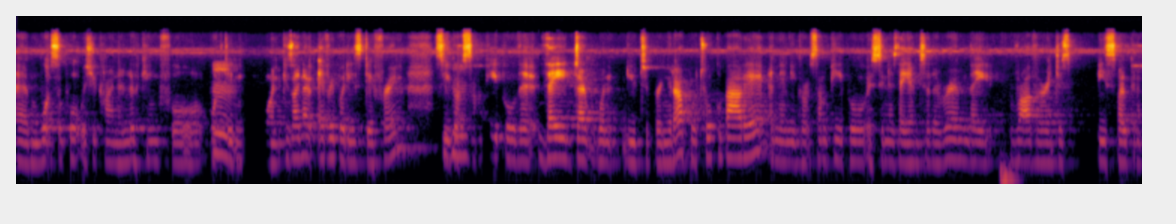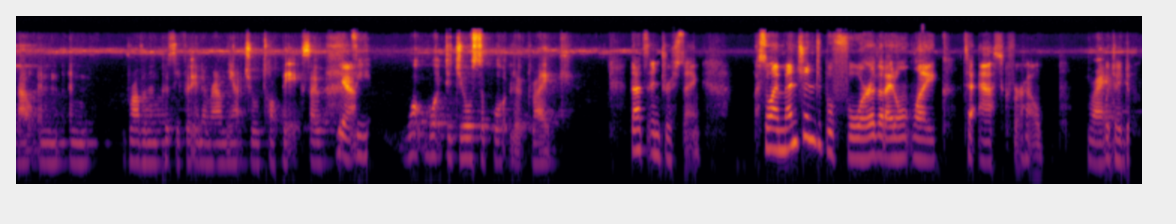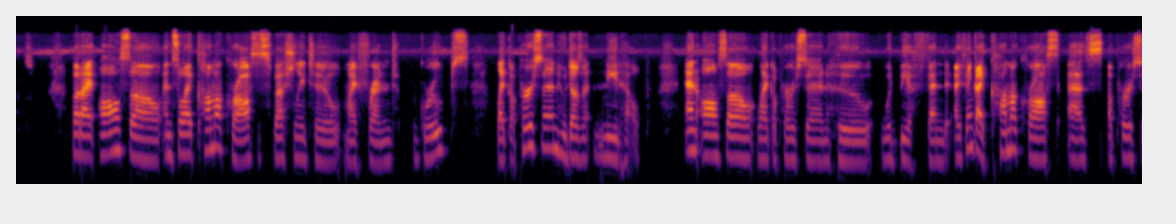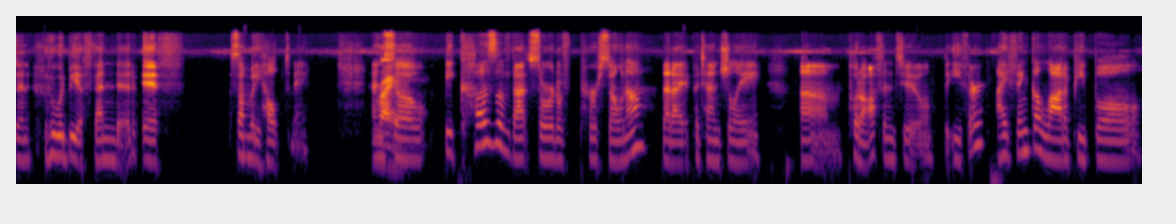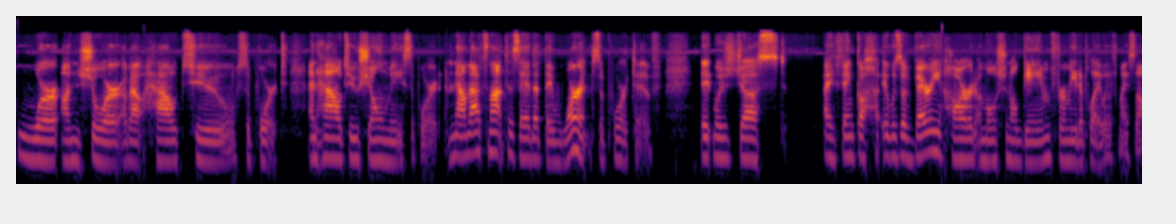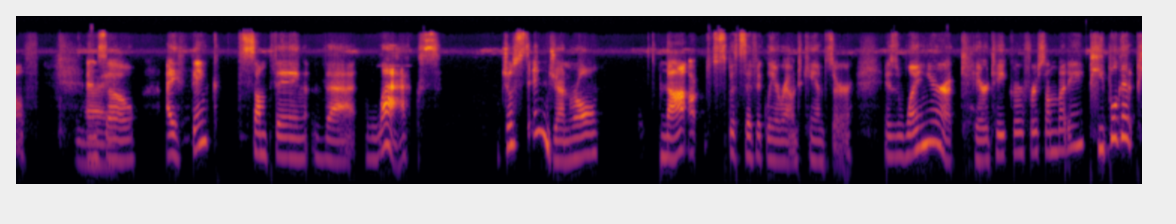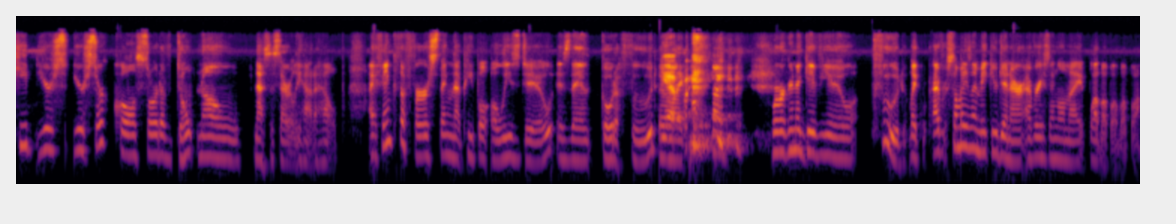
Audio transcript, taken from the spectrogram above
Um, what support was you kind of looking for? What mm. didn't want because I know everybody's different. So you've mm-hmm. got some people that they don't want you to bring it up or talk about it, and then you've got some people as soon as they enter the room, they rather it just be spoken about and and rather than pussyfooting around the actual topic. So yeah, you, what what did your support look like? That's interesting. So I mentioned before that I don't like to ask for help, right? Which I don't but I also, and so I come across, especially to my friend groups, like a person who doesn't need help and also like a person who would be offended. I think I come across as a person who would be offended if somebody helped me. And right. so, because of that sort of persona that I potentially um, put off into the ether. I think a lot of people were unsure about how to support and how to show me support. Now, that's not to say that they weren't supportive. It was just, I think a, it was a very hard emotional game for me to play with myself. Right. And so I think something that lacks just in general not specifically around cancer is when you're a caretaker for somebody people get pe- your your circle sort of don't know necessarily how to help. I think the first thing that people always do is they go to food. They're yeah. like, we're gonna give you food. Like every, somebody's gonna make you dinner every single night blah blah blah blah blah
